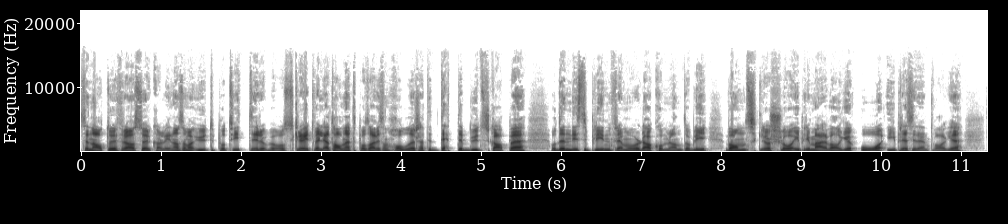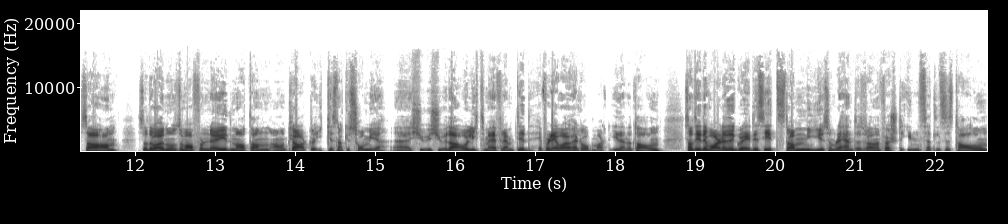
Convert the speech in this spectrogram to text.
senator fra Sør-Carolina, som var ute på Twitter og, og skrøt veldig av talen etterpå. Så hvis han holder seg til dette budskapet og denne disiplinen fremover, da kommer han til å bli vanskelig å slå i primærvalget og i presidentvalget, sa han. Så det var jo noen som var fornøyd med at han, han klarte å ikke snakke så mye eh, 2020 da, og litt mer fremtid. For det var jo helt åpenbart i denne talen. Samtidig var det the greatest hits. Det var mye som ble hentet fra den første innsettelsestalen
